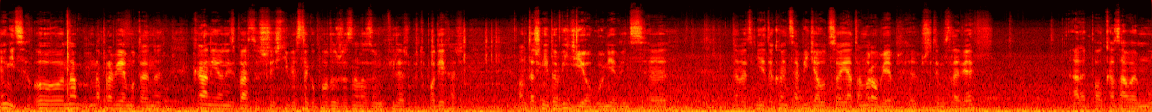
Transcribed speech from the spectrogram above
No nic, naprawiłem mu ten kran i on jest bardzo szczęśliwy z tego powodu, że znalazłem chwilę, żeby tu podjechać. On też nie to widzi ogólnie, więc e, nawet nie do końca widział, co ja tam robię przy, przy tym zlewie. Ale pokazałem mu,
